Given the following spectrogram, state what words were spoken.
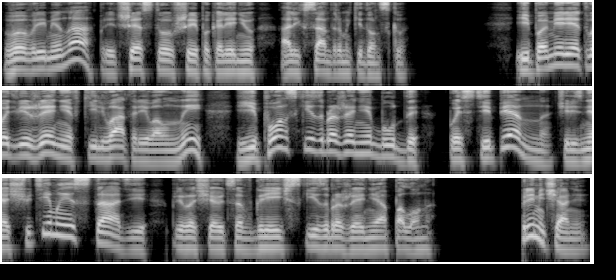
во времена, предшествовавшие поколению Александра Македонского. И по мере этого движения в кильваторе волны японские изображения Будды постепенно, через неощутимые стадии, превращаются в греческие изображения Аполлона. Примечание.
